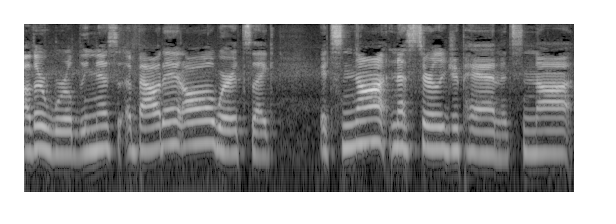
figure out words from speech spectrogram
otherworldliness about it all, where it's like it's not necessarily Japan. It's not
